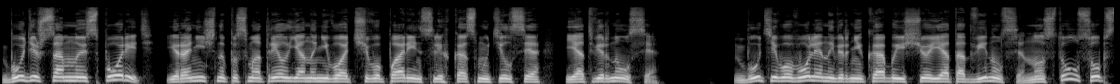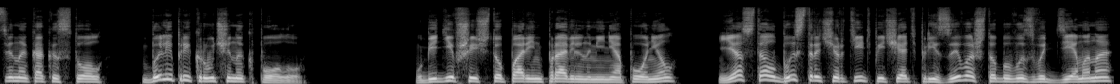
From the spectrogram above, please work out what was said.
«Будешь со мной спорить?» Иронично посмотрел я на него, отчего парень слегка смутился и отвернулся. Будь его воля, наверняка бы еще и отодвинулся, но стул, собственно, как и стол, были прикручены к полу. Убедившись, что парень правильно меня понял, я стал быстро чертить печать призыва, чтобы вызвать демона,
